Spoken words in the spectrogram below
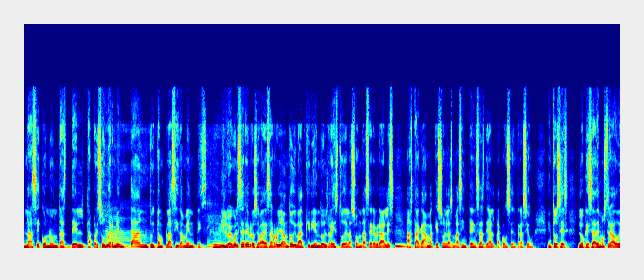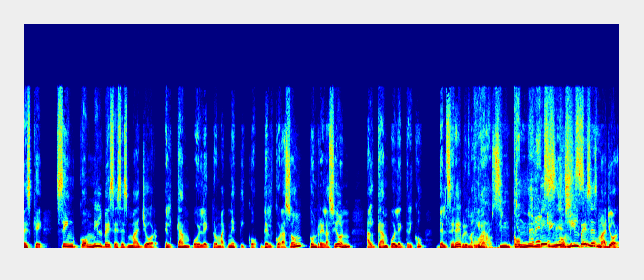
nace con ondas delta, por eso duermen Ah. tanto y tan plácidamente. Sí. Y luego el cerebro se va desarrollando y va adquiriendo el resto de las ondas cerebrales Mm. hasta gamma, que son las más intensas de alta concentración. Entonces, lo que se ha demostrado es que 5000 veces es mayor el campo electromagnético del corazón con relación al campo eléctrico del cerebro, imagínate. Wow, cinco mil ver, veces. es Cinco mil veces mayor.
